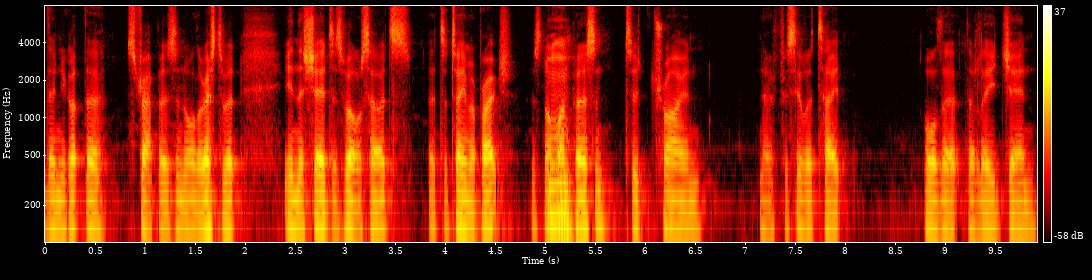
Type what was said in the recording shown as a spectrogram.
then you've got the strappers and all the rest of it in the sheds as well. So it's it's a team approach. It's not one Mm. person to try and you know facilitate all the the lead gen,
